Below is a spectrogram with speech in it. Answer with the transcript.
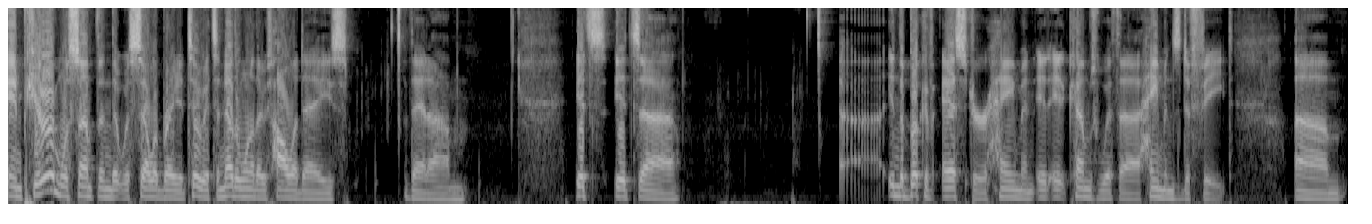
And Purim was something that was celebrated too. It's another one of those holidays that um it's it's uh, uh in the book of Esther, Haman it, it comes with uh, Haman's defeat. Um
